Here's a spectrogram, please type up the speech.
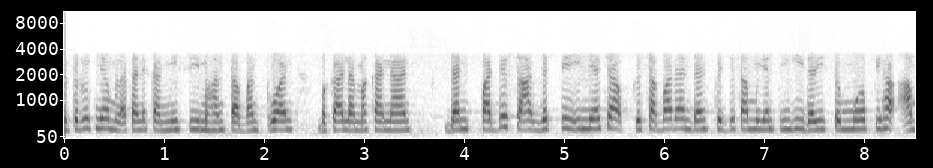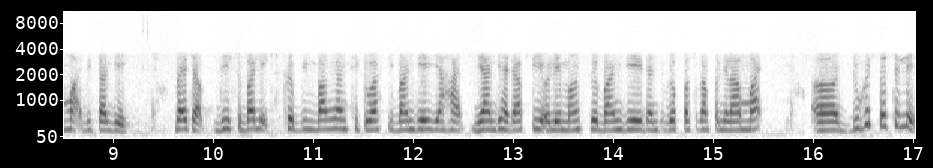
Seterusnya melaksanakan misi menghantar bantuan, bekalan makanan. Dan pada saat getih ini, Acap, kesabaran dan kerjasama yang tinggi dari semua pihak amat ditagih. Baik, Cap. Di sebalik kebimbangan situasi banjir yang, ha- yang dihadapi oleh mangsa banjir dan juga pasukan penyelamat, uh, juga terselit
